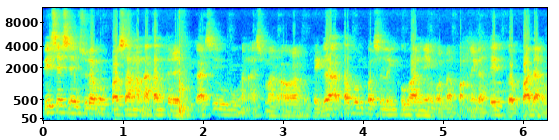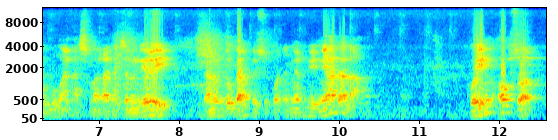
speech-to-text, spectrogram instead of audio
Pisces yang sudah berpasangan akan terindikasi hubungan asmara orang ketiga ataupun perselingkuhan yang berdampak negatif kepada hubungan asmaranya sendiri. Dan untuk kartu support energi ini adalah Queen of Swords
